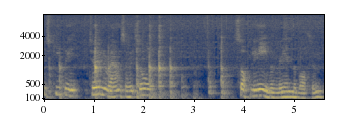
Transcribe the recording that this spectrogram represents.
Just keeping it turned around so it's all softening evenly in the bottom.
